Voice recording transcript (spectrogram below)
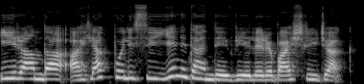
İran'da ahlak polisi yeniden devriyelere başlayacak.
